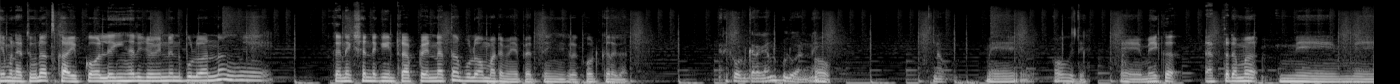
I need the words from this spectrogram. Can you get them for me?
ඒම නැතුනත් ස්කයිප් කෝල්ලකින් හරි ජොයින්න පුළුවන්න මේ කනෙක්ෂන් එක ඉන්ට්‍රප් එන්නත් පුළුවන් මට මේ පැත්ති රකෝඩ් කරගන්න. රෙකෝඩ් කරගන්න පුළුවන්න. මේ ඔවුති මේක ඇත්තරම මේ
